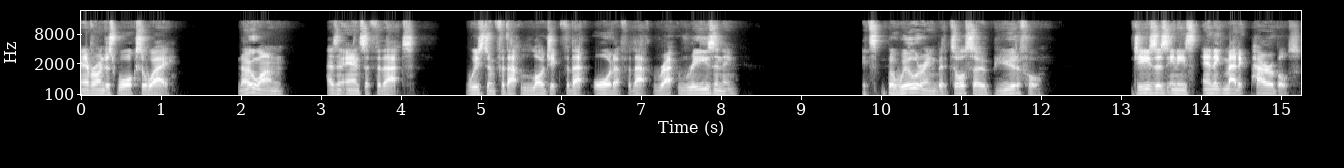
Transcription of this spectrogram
And everyone just walks away. No one has an answer for that wisdom, for that logic, for that order, for that ra- reasoning. It's bewildering, but it's also beautiful. Jesus, in his enigmatic parables,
